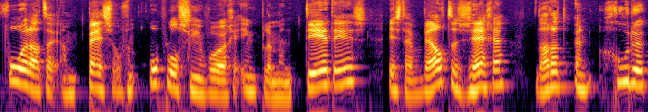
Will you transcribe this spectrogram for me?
voordat er een patch of een oplossing voor geïmplementeerd is, is er wel te zeggen dat het een goede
